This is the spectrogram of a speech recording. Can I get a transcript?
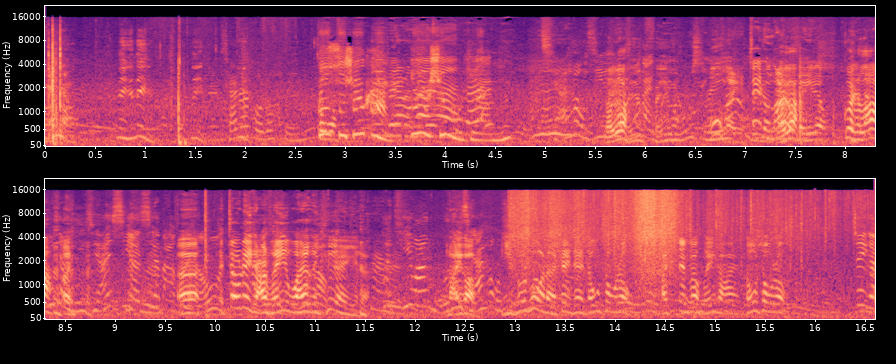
前头。那个那个那个。前头后头肥。微信收看六十五元。前后肌老哥，不肥，这种哪有肥的？过去了啊！以前卸卸大呃，就这点肥，我还给去下去了。提完骨哪一个？你说错了，这这都瘦肉，还这边肥啥呀？都瘦肉。这个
